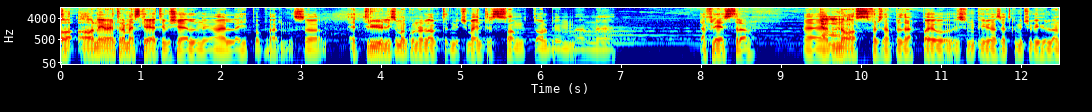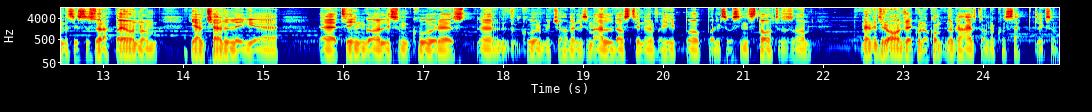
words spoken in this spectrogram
Og og han er jo en av de mest kreative sjelene i hele hiphop-verdenen, så jeg tror liksom han kunne lagd et mye mer interessant album enn eh, de fleste, da. Eh, Ja, ja. Nas, for eksempel, rapper jo som, Uansett hvor mye vi hyller han det siste, så rapper jo han om gjenkjennelige eh, ting, og liksom hvor, eh, eh, hvor mye han er liksom eldast innenfor hiphop, og liksom sin status og sånn. Men jeg tror Andre kunne ha kommet med noe helt annet konsept, liksom.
